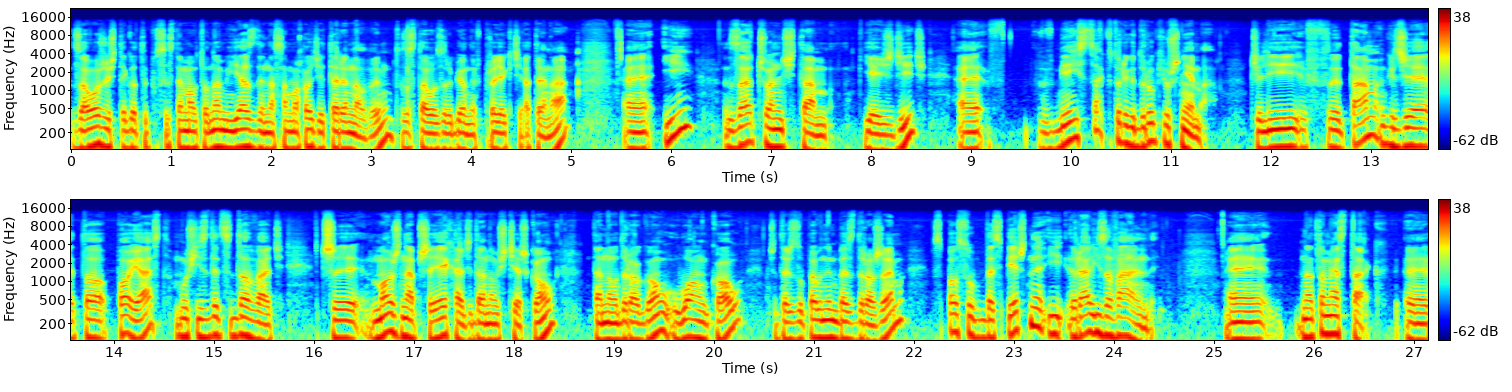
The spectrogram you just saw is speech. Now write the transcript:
założyć tego typu system autonomii jazdy na samochodzie terenowym. To zostało zrobione w projekcie Atena i zacząć tam jeździć w w miejscach, w których dróg już nie ma. Czyli w, tam, gdzie to pojazd musi zdecydować, czy można przejechać daną ścieżką, daną drogą, łąką, czy też zupełnym bezdrożem w sposób bezpieczny i realizowalny. E, natomiast tak, e,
